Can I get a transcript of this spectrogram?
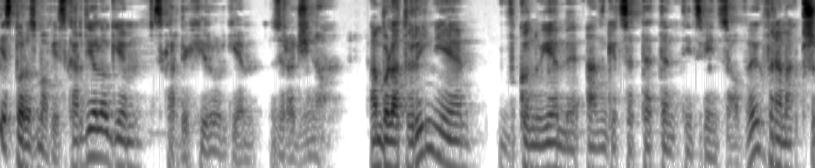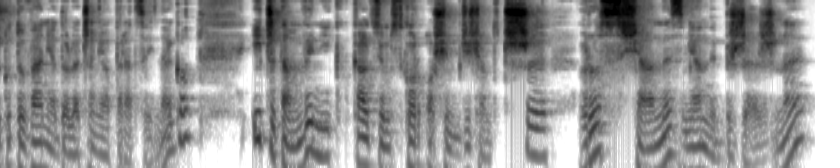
Jest po rozmowie z kardiologiem, z kardiochirurgiem, z rodziną. Ambulatoryjnie wykonujemy angioCT tętnic wieńcowych w ramach przygotowania do leczenia operacyjnego i czytam wynik calcium score 83, rozsiane zmiany brzeżne,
